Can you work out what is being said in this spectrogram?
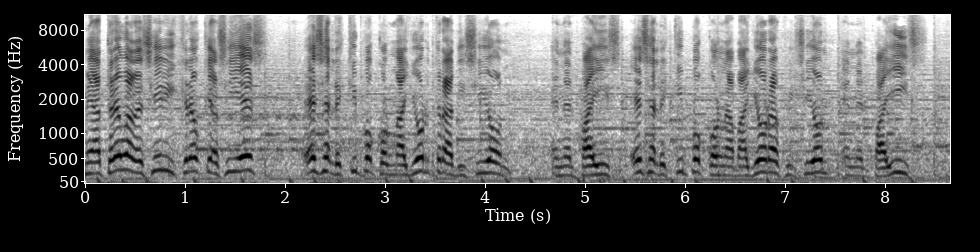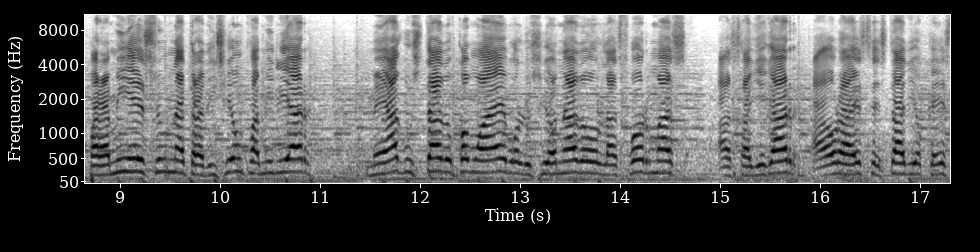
Me atrevo a decir, y creo que así es, es el equipo con mayor tradición en el país, es el equipo con la mayor afición en el país. Para mí es una tradición familiar, me ha gustado cómo ha evolucionado las formas hasta llegar ahora a este estadio que es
